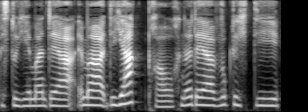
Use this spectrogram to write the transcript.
Bist du jemand, der immer die Jagd braucht, ne? Der wirklich die,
